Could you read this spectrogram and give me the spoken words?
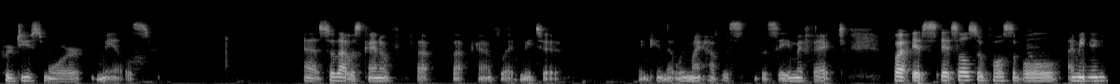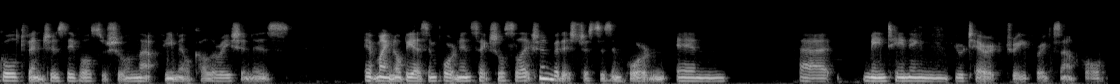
produce more males. Uh, so that was kind of that that kind of led me to thinking that we might have this the same effect. But it's it's also possible. I mean, in goldfinches, they've also shown that female coloration is it might not be as important in sexual selection, but it's just as important in uh, maintaining your territory, for example.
